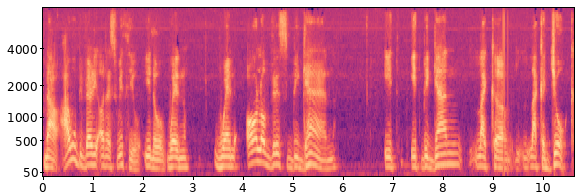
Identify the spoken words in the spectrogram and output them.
Now, I will be very honest with you. You know, when when all of this began, it it began like a like a joke,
